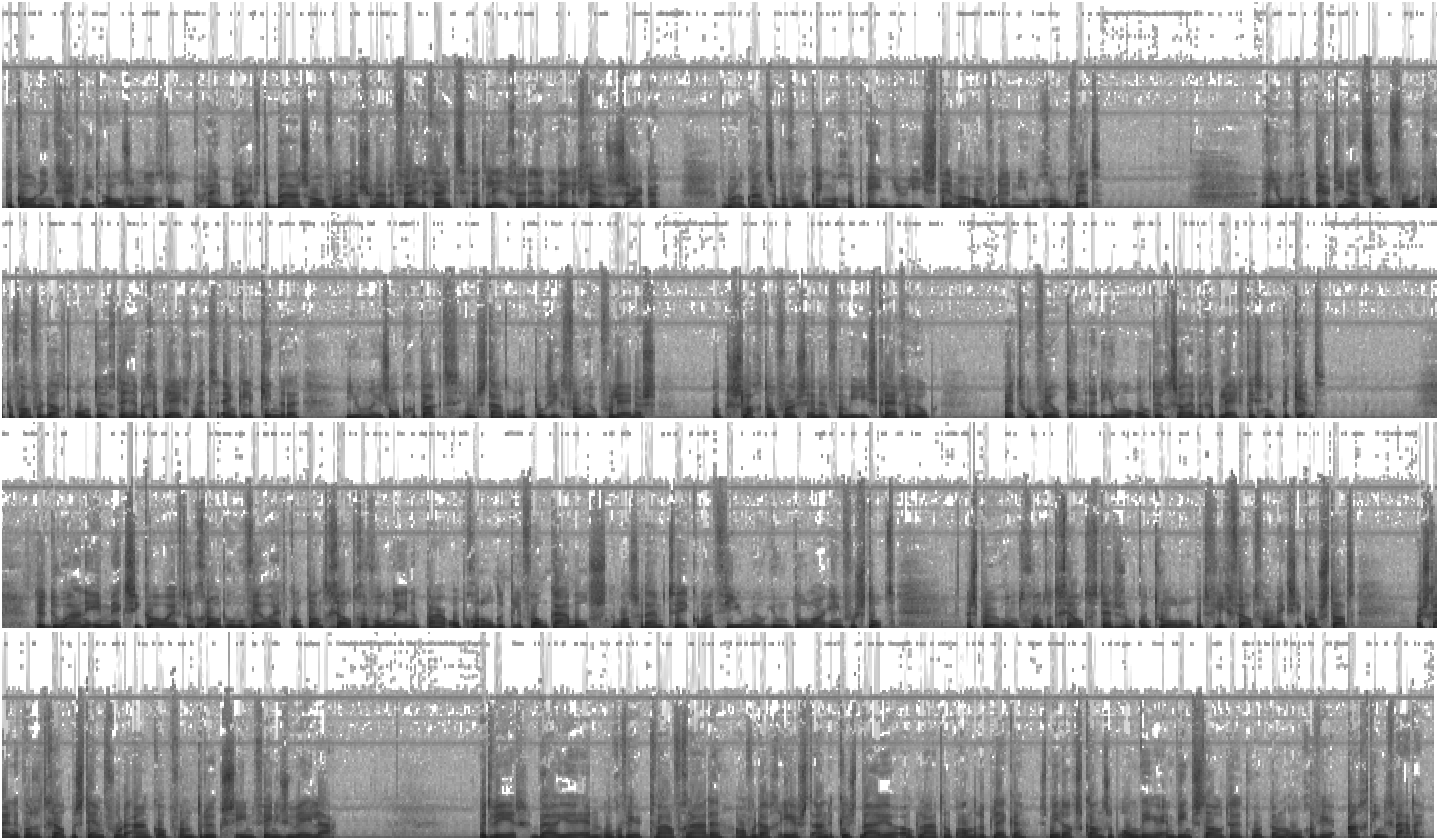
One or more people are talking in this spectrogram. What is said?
De koning geeft niet al zijn macht op. Hij blijft de baas over nationale veiligheid, het leger en religieuze zaken. De Marokkaanse bevolking mag op 1 juli stemmen over de nieuwe grondwet. Een jongen van 13 uit Zandvoort wordt ervan verdacht ontucht te hebben gepleegd met enkele kinderen. De jongen is opgepakt en staat onder toezicht van hulpverleners. Ook de slachtoffers en hun families krijgen hulp. Met hoeveel kinderen de jongen ontucht zou hebben gepleegd is niet bekend. De douane in Mexico heeft een grote hoeveelheid contant geld gevonden in een paar opgerolde telefoonkabels. Er was ruim 2,4 miljoen dollar in verstopt. Een speurhond vond het geld tijdens een controle op het vliegveld van Mexico-stad. Waarschijnlijk was het geld bestemd voor de aankoop van drugs in Venezuela. Het weer, buien en ongeveer 12 graden. Overdag eerst aan de kust buien, ook later op andere plekken. Smiddags kans op onweer en windstoten. Het wordt dan ongeveer 18 graden.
